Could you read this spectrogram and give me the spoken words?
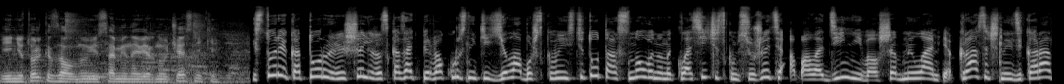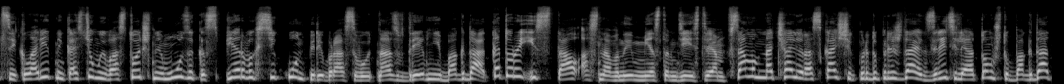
И не только зал, но и сами, наверное, участники. Которую решили рассказать первокурсники Елабужского института, основана на классическом сюжете об Аладдине и волшебной лампе. Красочные декорации, колоритный костюм и восточная музыка с первых секунд перебрасывают нас в древний Багдад, который и стал основным местом действия. В самом начале рассказчик предупреждает зрителей о том, что Багдад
